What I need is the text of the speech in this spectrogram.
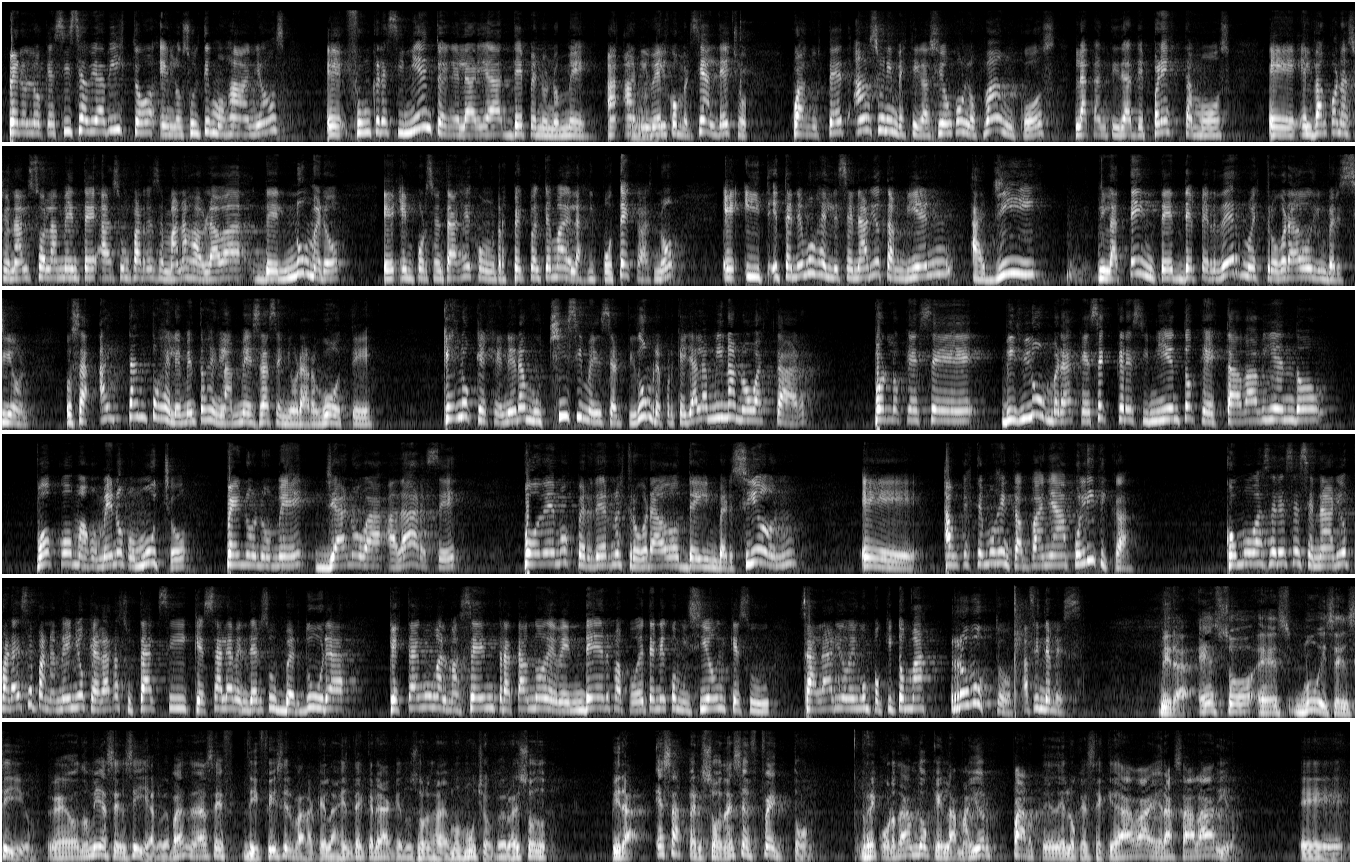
pero lo que sí se había visto en los últimos años eh, fue un crecimiento en el área de Penonomé a, nivel comercial. De hecho, cuando usted hace una investigación con los bancos, la cantidad de préstamos, eh, el Banco Nacional solamente hace un par de semanas hablaba del número eh, en porcentaje con respecto al tema de las hipotecas, ¿no? Eh, y tenemos el escenario también allí latente de perder nuestro grado de inversión. O sea, hay tantos elementos en la mesa, señor Argote, que es lo que genera muchísima incertidumbre, porque ya la mina no va a estar, por lo que se vislumbra que ese crecimiento que estaba viendo poco, más o menos o mucho, Penonomé ya no va a darse, podemos perder nuestro grado de inversión, eh, aunque estemos en campaña política. ¿Cómo va a ser ese escenario para ese panameño que agarra su taxi, que sale a vender sus verduras, que está en un almacén tratando de vender para poder tener comisión y que su salario venga un poquito más robusto a fin de mes? Mira, eso es muy sencillo. La economía es sencilla. Lo que pasa es que hace difícil para que la gente crea que nosotros sabemos mucho, pero eso, mira, esas personas, ese efecto, recordando que la mayor parte de lo que se quedaba era salario. Eh,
